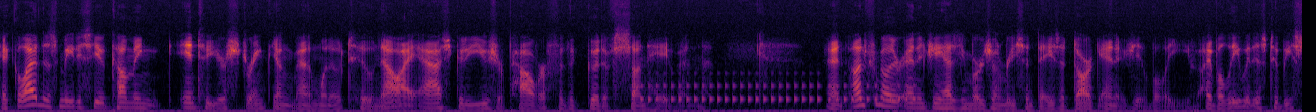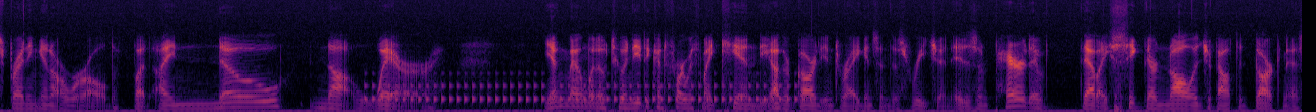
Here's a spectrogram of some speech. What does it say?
It gladdens me to see you coming into your strength, young man 102. Now I ask you to use your power for the good of Sunhaven. An unfamiliar energy has emerged in recent days, a dark energy, I believe. I believe it is to be spreading in our world, but I know not where. Young man 102, I need to confer with my kin, the other guardian dragons in this region. It is imperative that I seek their knowledge about the darkness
